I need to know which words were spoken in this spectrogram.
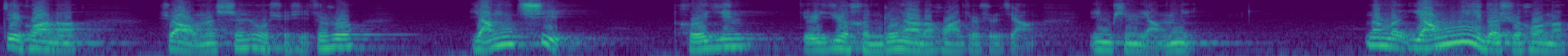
这块呢，需要我们深入学习。就是说，阳气和阴有一句很重要的话，就是讲阴平阳逆。那么阳逆的时候呢，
